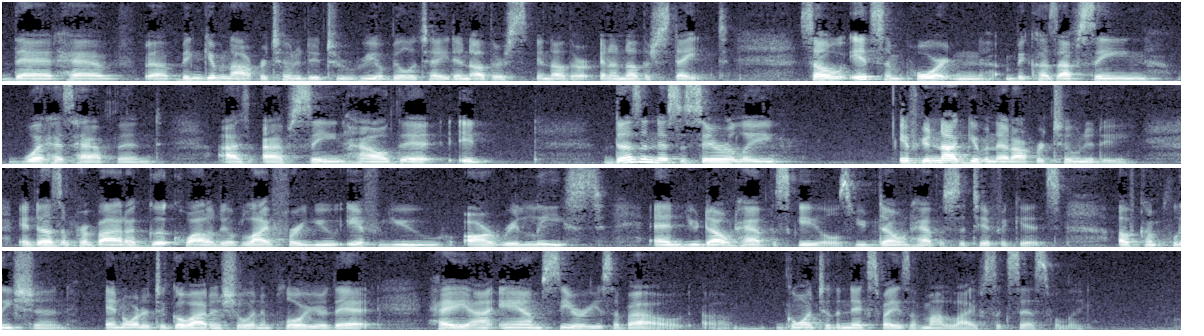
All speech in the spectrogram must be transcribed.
that have uh, been given the opportunity to rehabilitate in others in other in another state. So it's important because I've seen what has happened. I, I've seen how that it doesn't necessarily, if you're not given that opportunity, it doesn't provide a good quality of life for you if you are released and you don't have the skills, you don't have the certificates of completion in order to go out and show an employer that, hey, I am serious about um, going to the next phase of my life successfully.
